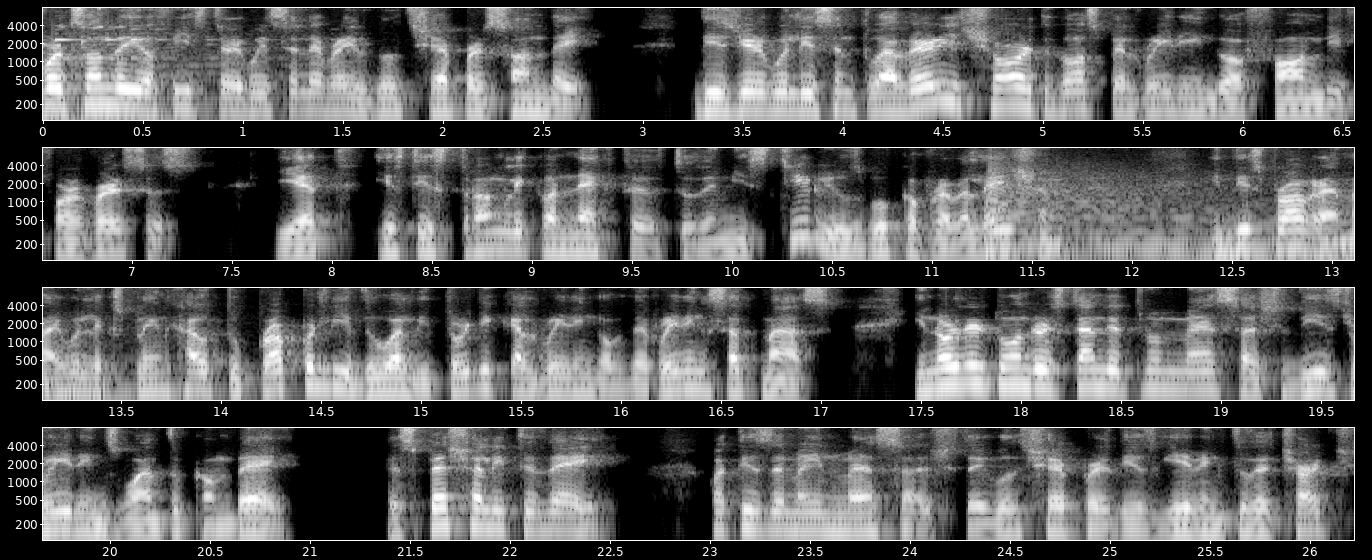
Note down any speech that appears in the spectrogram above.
fourth Sunday of Easter, we celebrate Good Shepherd Sunday. This year, we listen to a very short gospel reading of only four verses, yet it is strongly connected to the mysterious book of Revelation. In this program, I will explain how to properly do a liturgical reading of the readings at Mass in order to understand the true message these readings want to convey, especially today. What is the main message the Good Shepherd is giving to the Church?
